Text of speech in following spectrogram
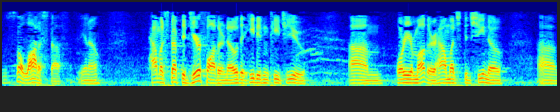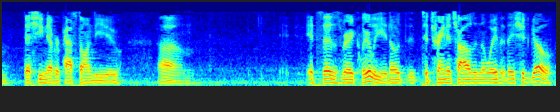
It's a lot of stuff, you know. How much stuff did your father know that he didn't teach you? Um, or your mother, how much did she know um, that she never passed on to you? Um, it says very clearly, you know, to train a child in the way that they should go.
